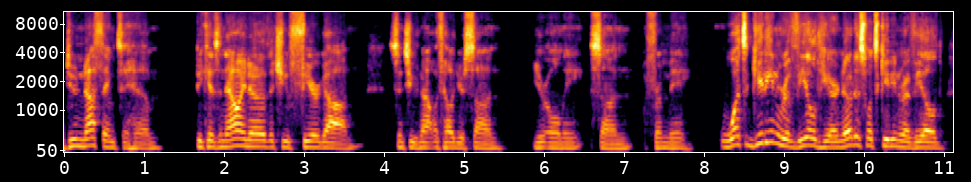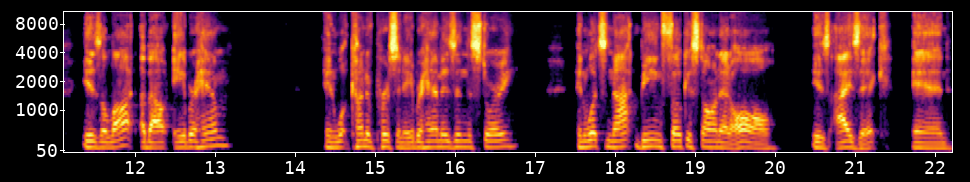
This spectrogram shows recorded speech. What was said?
Do nothing to him, because now I know that you fear God, since you've not withheld your son, your only son, from me. What's getting revealed here, notice what's getting revealed is a lot about Abraham and what kind of person Abraham is in the story. And what's not being focused on at all is Isaac and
